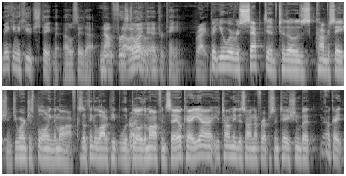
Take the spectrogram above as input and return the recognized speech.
making a huge statement. I will say that. We No, were first no, trying to entertain. Right. But you were receptive to those conversations. You weren't just blowing them off. Because I think a lot of people would blow them off and say, "Okay, yeah, you're telling me there's not enough representation, but okay,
